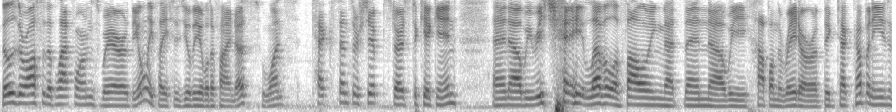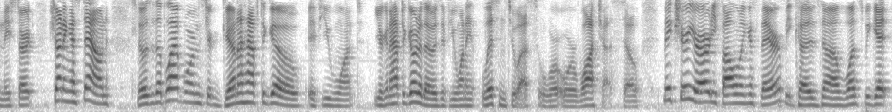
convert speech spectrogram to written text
Those are also the platforms where the only places you'll be able to find us once tech censorship starts to kick in and uh, we reach a level of following that then uh, we hop on the radar of big tech companies and they start shutting us down. Those are the platforms you're gonna have to go if you want. You're gonna have to go to those if you want to listen to us or, or watch us. So make sure you're already following us there because uh, once we get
